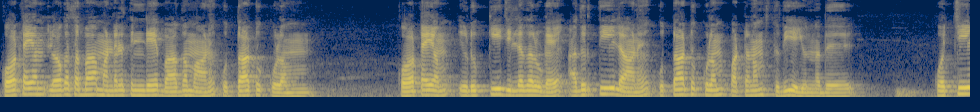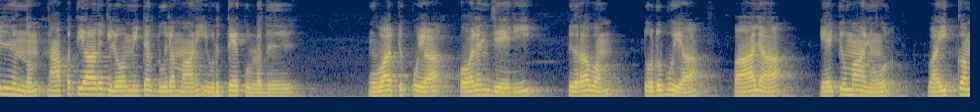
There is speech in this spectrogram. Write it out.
കോട്ടയം ലോകസഭാ മണ്ഡലത്തിന്റെ ഭാഗമാണ് കുത്താട്ടുക്കുളം കോട്ടയം ഇടുക്കി ജില്ലകളുടെ അതിർത്തിയിലാണ് കുത്താട്ടുക്കുളം പട്ടണം സ്ഥിതി ചെയ്യുന്നത്. കൊച്ചിയിൽ നിന്നും നാൽപ്പത്തിയാറ് കിലോമീറ്റർ ദൂരമാണ് ഇവിടത്തേക്കുള്ളത്. മൂവാറ്റുപുഴ കോലഞ്ചേരി പിറവം തൊടുപുഴ പാല ഏറ്റുമാനൂർ വൈക്കം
